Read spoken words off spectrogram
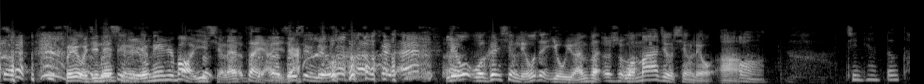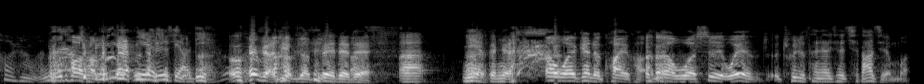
所以我今天请《人民日报》一起来赞扬一下。姓刘，哎，刘，我跟姓刘的有缘分，我妈就姓刘啊。哦，今天都套上了，都套上了。你也是表弟，我是表弟，表弟。对对对，啊，你也跟着，啊，我也跟着夸一夸。没有，我是我也出去参加一些其他节目，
